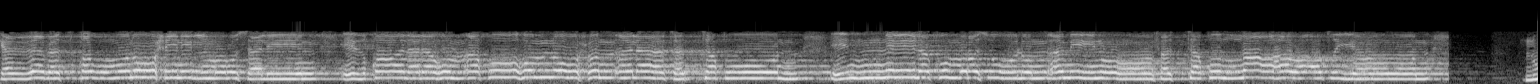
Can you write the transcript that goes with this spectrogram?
كذبت قوم نوح المرسلين إذ قال لهم أخوهم نوح ألا تتقون إني لكم رسول أمين فاتقوا الله وأطيعون नू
